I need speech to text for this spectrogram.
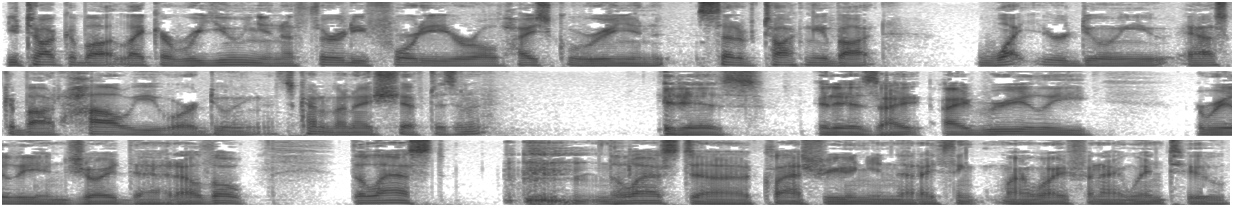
You talk about like a reunion, a 30, 40 year old high school reunion. Instead of talking about what you're doing, you ask about how you are doing. It's kind of a nice shift, isn't it? It is. It is. I, I really, really enjoyed that. Although the last, the last uh, class reunion that I think my wife and I went to,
